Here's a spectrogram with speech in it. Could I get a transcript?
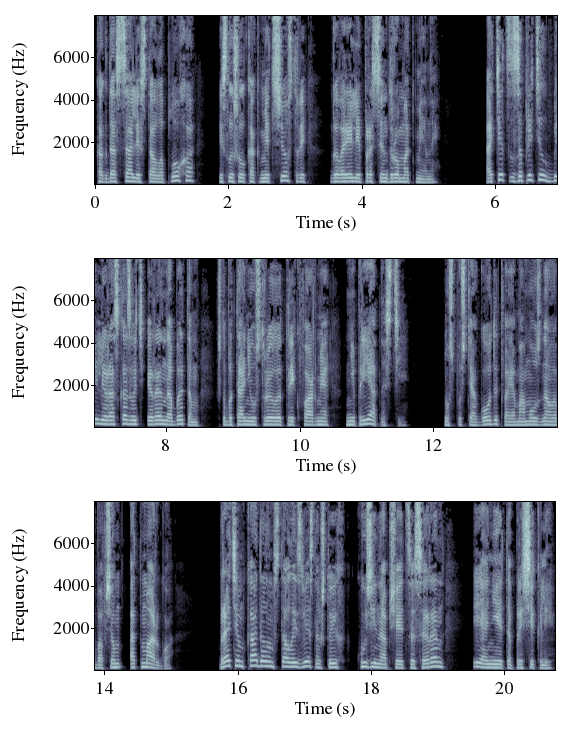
когда Салли стало плохо, и слышал, как медсестры говорили про синдром отмены. Отец запретил Билли рассказывать Ирен об этом, чтобы та не устроила Трикфарме неприятностей. Но спустя годы твоя мама узнала обо всем от Марго. Братьям Кадалам стало известно, что их кузина общается с Ирен, и они это пресекли.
